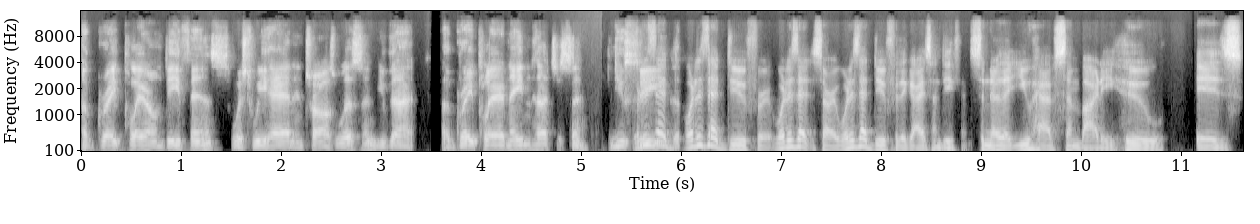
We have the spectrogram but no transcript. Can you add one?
a great player on defense, which we had in Charles Woodson. You got a great player in Aidan Hutchinson. You what see, does that, the, what does that do for? What does that? Sorry, what does that do for the guys on defense to know that you have somebody who is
